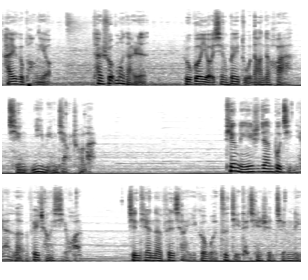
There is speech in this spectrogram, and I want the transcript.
还有个朋友，他说：“莫大人，如果有幸被堵到的话，请匿名讲出来。”听灵异事件不几年了，非常喜欢。今天呢，分享一个我自己的亲身经历。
